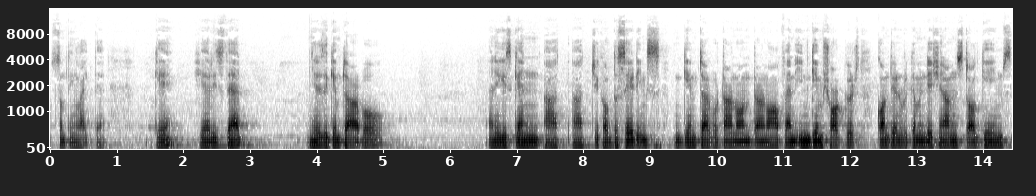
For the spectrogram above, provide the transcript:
something like that okay here is that. Here is the game turbo. And you guys can uh, uh, check out the settings. Game turbo turn on turn off and in-game shortcuts content recommendation uninstall games.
